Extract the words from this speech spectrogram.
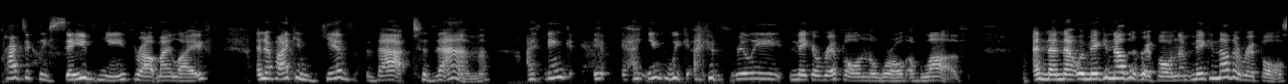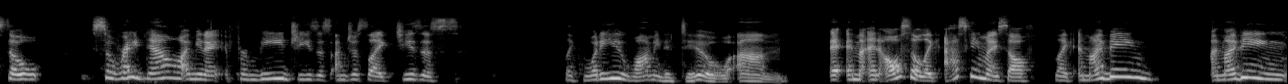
practically saved me throughout my life. And if I can give that to them, I think it, I think we I could really make a ripple in the world of love. And then that would make another ripple and then make another ripple. So so right now, I mean, I, for me, Jesus, I'm just like, Jesus, like, what do you want me to do? Um, and, and also like asking myself, like, am I being, am I being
